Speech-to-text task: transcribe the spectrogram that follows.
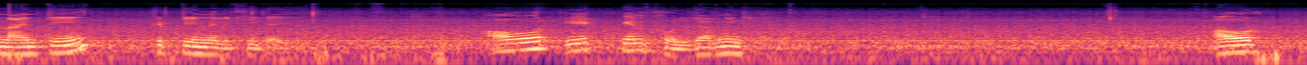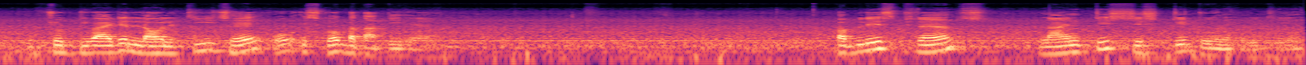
1915 में लिखी गई और एक पेनफुल जर्नी है। और जो डिवाइडेड लॉयल्टीज है, वो इसको बताती है। पब्लिश फ्रेंड्स 1962 में हुई थी।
